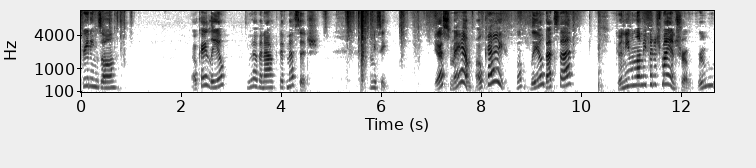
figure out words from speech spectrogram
Greetings all. Okay, Leo, you have an active message. Let me see. Yes, ma'am. Okay. Well, Leo, that's that. Couldn't even let me finish my intro. Rude.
